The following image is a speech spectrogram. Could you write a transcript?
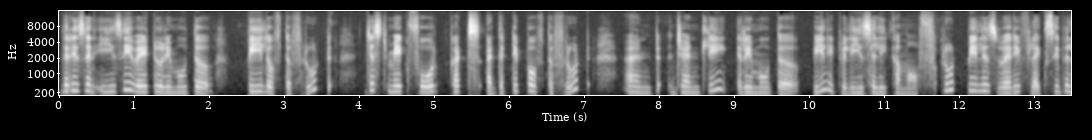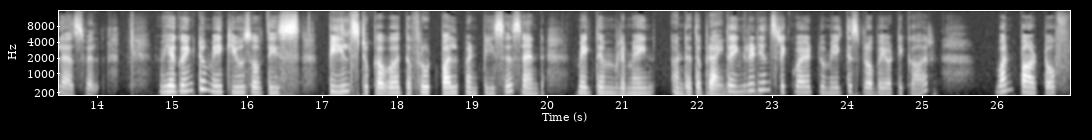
There is an easy way to remove the peel of the fruit. Just make four cuts at the tip of the fruit and gently remove the peel it will easily come off. Fruit peel is very flexible as well. We are going to make use of these peels to cover the fruit pulp and pieces and make them remain under the brine. The ingredients required to make this probiotic are 1 part of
